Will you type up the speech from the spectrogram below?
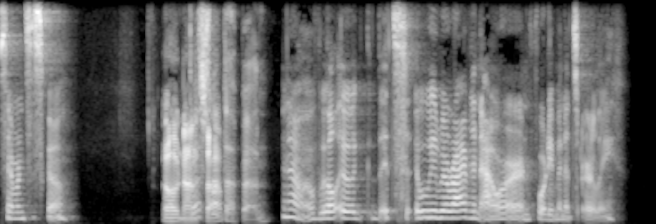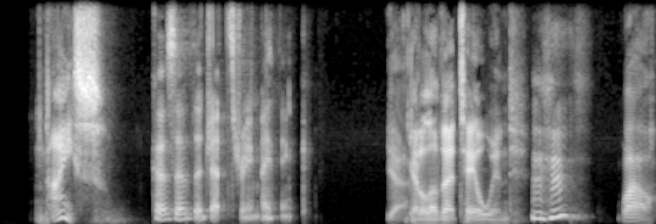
San Francisco. Oh, nonstop. That's not that bad. No, well, it, it's we arrived an hour and 40 minutes early Nice. because of the jet stream. I think. Yeah. Gotta love that tailwind. hmm Wow.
